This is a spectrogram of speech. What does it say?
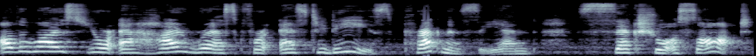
otherwise you're at high risk for STDs, pregnancy, and sexual assault.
